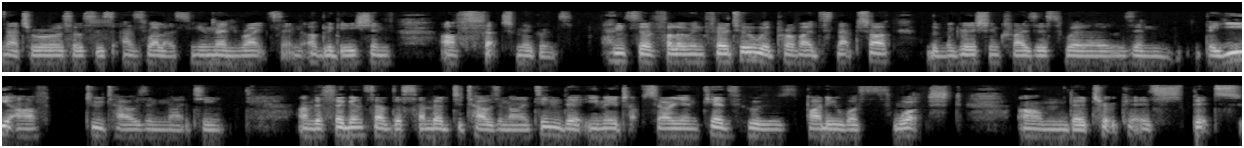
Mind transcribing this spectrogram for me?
natural resources, as well as human rights and obligations of such migrants. Hence, the following photo will provide a snapshot of the migration crisis within the year of 2019. On the second of December two thousand nineteen, the image of Syrian kids whose body was washed on the Turkish beach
